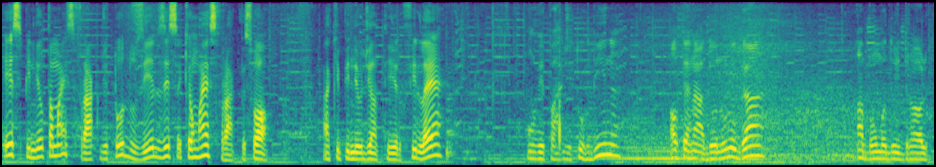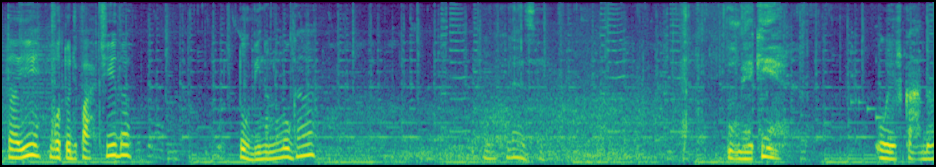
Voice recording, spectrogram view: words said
Esse pneu está mais fraco de todos eles, esse aqui é o mais fraco, pessoal. Aqui pneu dianteiro filé. Vamos ver parte de turbina. Alternador no lugar. A bomba do hidráulico está aí. Motor de partida. Turbina no lugar. Vamos ver aqui. O eixo cardan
